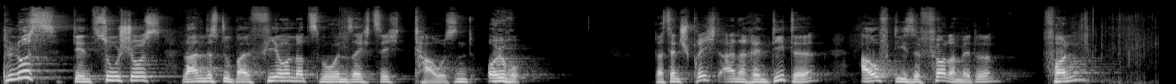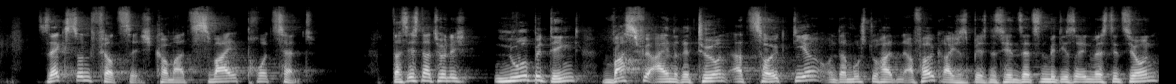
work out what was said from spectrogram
plus den Zuschuss landest du bei 462.000 Euro. Das entspricht einer Rendite auf diese Fördermittel von 46,2 Prozent. Das ist natürlich nur bedingt, was für ein Return erzeugt dir, und da musst du halt ein erfolgreiches Business hinsetzen mit dieser Investition,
